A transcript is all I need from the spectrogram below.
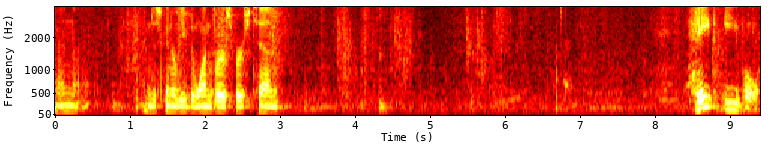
And I'm just going to read the one verse, verse 10. Hate evil,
